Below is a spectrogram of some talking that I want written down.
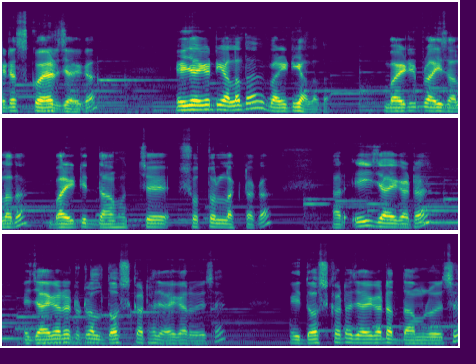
এটা স্কোয়ার জায়গা। এই জায়গাটি আলাদা, বাড়িটি আলাদা। বাড়িটির প্রাইস আলাদা, বাড়িটির দাম হচ্ছে সত্তর লাখ টাকা। আর এই জায়গাটা এই জায়গাটা টোটাল দশ কাঠা জায়গা রয়েছে। এই দশ কাঠা জায়গাটার দাম রয়েছে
